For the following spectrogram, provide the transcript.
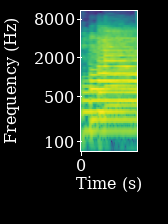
Bye.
